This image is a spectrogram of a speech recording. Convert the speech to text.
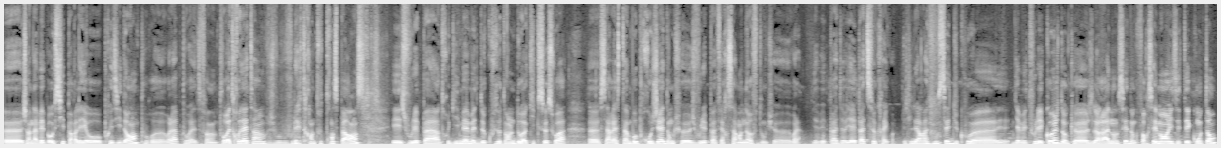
Euh, j'en avais aussi parlé au président pour, euh, voilà, pour être, enfin, pour être honnête, hein, je voulais être en toute transparence et je voulais pas entre guillemets mettre de couteau dans le dos à qui que ce soit. Euh, ça reste un beau projet, donc je voulais pas faire ça en off, donc voilà, il y avait pas de, il y avait pas de secret quoi. Je leur ai annoncé du coup, il y avait tous les coachs, donc je leur ai annoncé, donc forcément ils étaient contents.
